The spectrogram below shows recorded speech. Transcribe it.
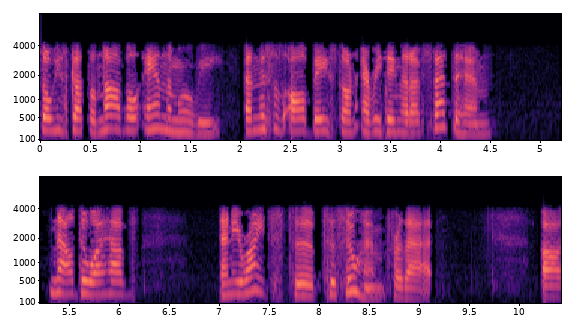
So he's got the novel and the movie, and this is all based on everything that I've said to him. Now, do I have any rights to, to sue him for that. Uh,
